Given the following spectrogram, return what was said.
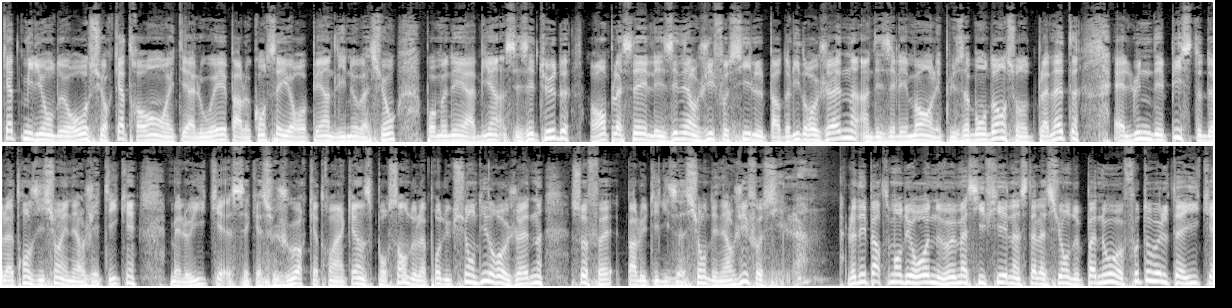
4 millions d'euros sur 4 ans ont été alloués par le Conseil européen de l'innovation pour mener à bien ces études, remplacer les énergies fossiles par de l'hydrogène, un des éléments les plus abondants sur notre planète, est l'une des pistes de la transition énergétique. Mais le hic, c'est qu'à ce jour, 95% de la production d'hydrogène se fait par l'utilisation d'énergie fossiles. Le département du Rhône veut massifier l'installation de panneaux photovoltaïques.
